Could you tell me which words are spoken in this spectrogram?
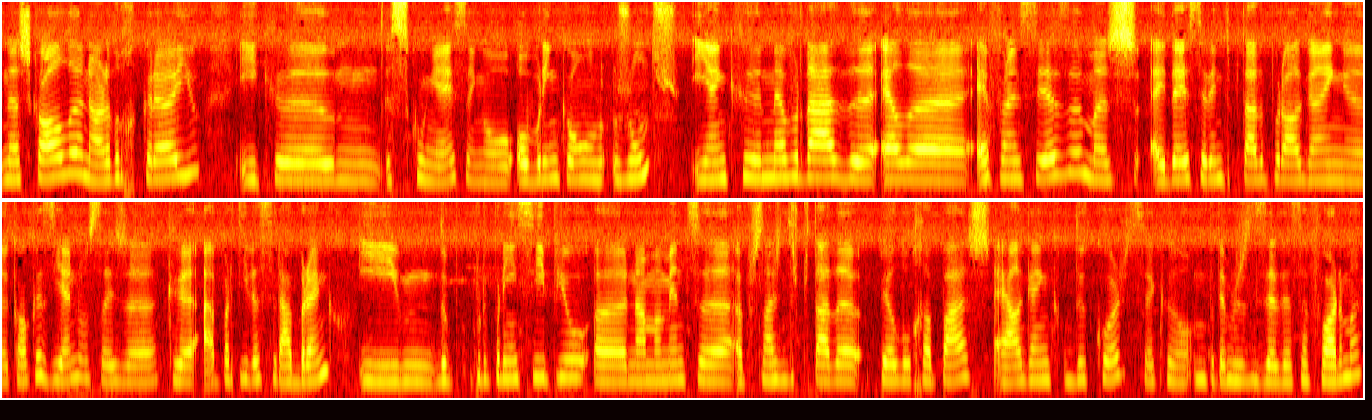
na escola, na hora do recreio, e que um, se conhecem ou, ou, brincam juntos, e em que, na verdade, ela é francesa, mas a ideia é ser interpretada por alguém uh, caucasiano, ou seja, que a partida será branco, e hum, de, por princípio, normalmente a personagem interpretada pelo rapaz é alguém de cor, se é que podemos dizer dessa forma,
